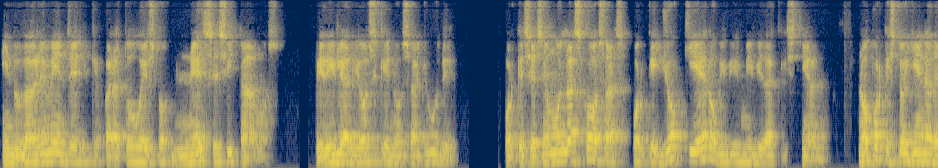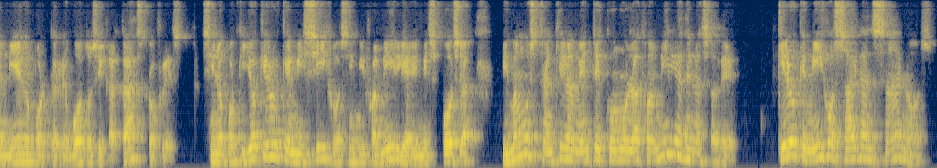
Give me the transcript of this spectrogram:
indudablemente que para todo esto necesitamos pedirle a Dios que nos ayude, porque si hacemos las cosas porque yo quiero vivir mi vida cristiana, no porque estoy llena de miedo por terremotos y catástrofes, sino porque yo quiero que mis hijos y mi familia y mi esposa vivamos tranquilamente como la familia de Nazaret. Quiero que mis hijos salgan sanos,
